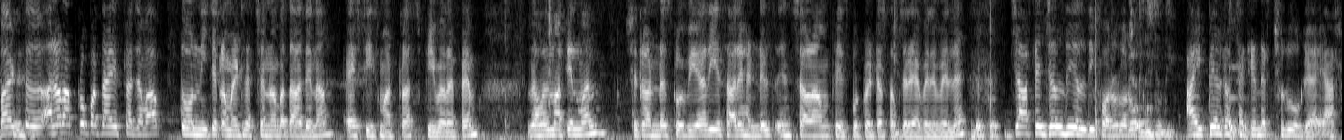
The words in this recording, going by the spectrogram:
बट अगर आपको पता है इसका जवाब तो नीचे कमेंट सेक्शन में बता देना S T smart trust fever F M Rahul Martin वन शिटर अंडर वीआर ये सारे हैंडल्स इंस्टाग्राम फेसबुक ट्विटर सब जगह अवेलेबल है। जाके जल्दी जल्दी फॉलो करो। आईपीएल का सेकंड एक्ट शुरू हो गया यार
